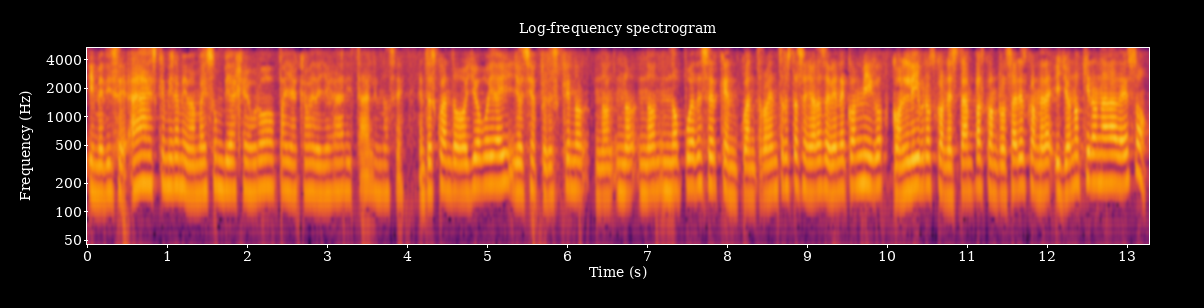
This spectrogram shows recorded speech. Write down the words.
y me dice, ah, es que mira, mi mamá hizo un viaje a Europa y acaba de llegar y tal, y no sé. Entonces cuando yo voy ahí, yo decía, pero es que no, no, no, no, no puede ser que en cuanto entro esta señora se viene conmigo, con libros, con estampas, con rosarios, con medallas, y yo no quiero nada de eso.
